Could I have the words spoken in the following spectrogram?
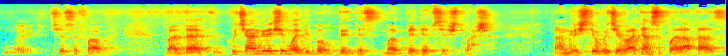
Băi, ce să fac, băi? Ba, dar cu ce am greșit, mă, de, bă, pedes, mă pedepsești tu așa? Am greșit eu cu ceva? Te-am supărat azi?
